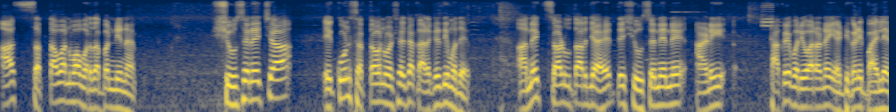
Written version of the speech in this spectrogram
आज सत्तावन्नवा वर्धापन दिन आहे. शिवसेनेच्या एकूण सत्तावन्न वर्षाच्या कारकिर्दीमध्ये अनेक चढ उतार जे आहेत ते शिवसेनेने आणि ठाकरे परिवाराने या ठिकाणी पाहिलेत.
